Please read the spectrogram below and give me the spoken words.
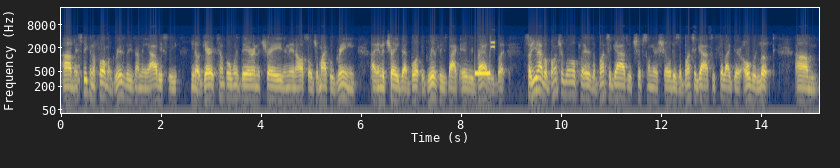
Um, and speaking of former Grizzlies, I mean, obviously, you know, Garrett Temple went there in the trade, and then also JaMychal Green uh, in the trade that brought the Grizzlies back Avery Bradley. But so you have a bunch of role players, a bunch of guys with chips on their shoulders, a bunch of guys who feel like they're overlooked, um,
